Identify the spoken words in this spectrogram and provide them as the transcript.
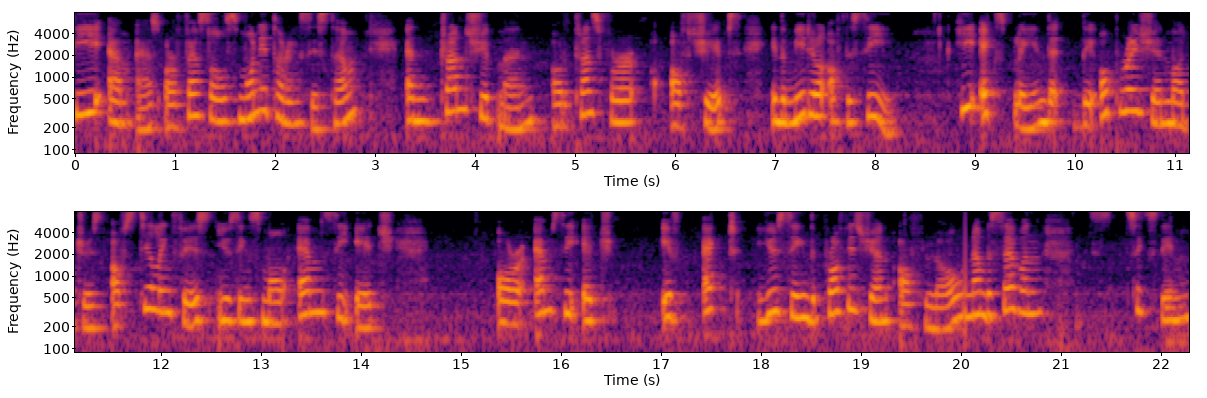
VMS or vessels monitoring system and transshipment or transfer of ships in the middle of the sea. He explained that the operation modus of stealing fish using small MCH or MCH if act using the provision of law number 7 2016.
